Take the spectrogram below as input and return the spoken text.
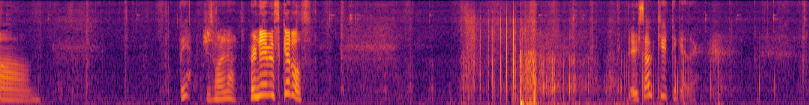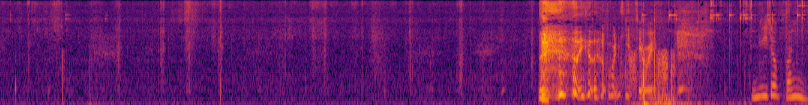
Um, but yeah, just wanted to announce. Her name is Skittles. They're so cute together. what are you doing? You're so funny.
